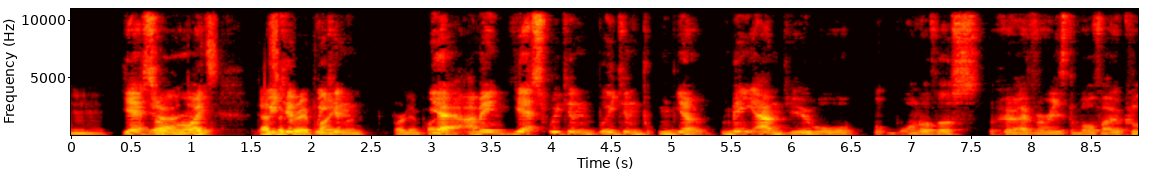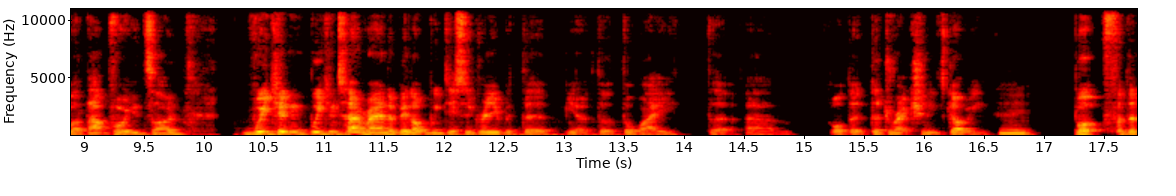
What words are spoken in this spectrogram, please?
Mhm. Yes, Yeah, all right. That's, that's a can- great point. can- Brilliant point. Yeah, I mean, yes, we can, we can, you know, me and you, or one of us, whoever is the more vocal at that point in time, we can, we can turn around and be like, we disagree with the, you know, the the way that, um, or the the direction it's going. Mm. But for the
